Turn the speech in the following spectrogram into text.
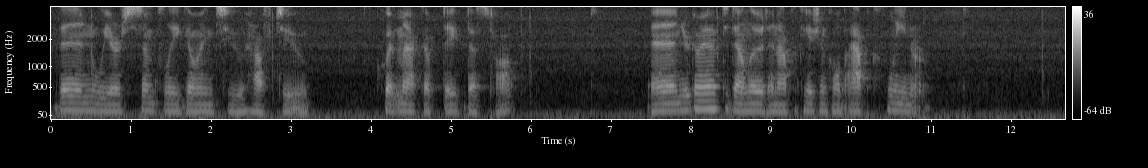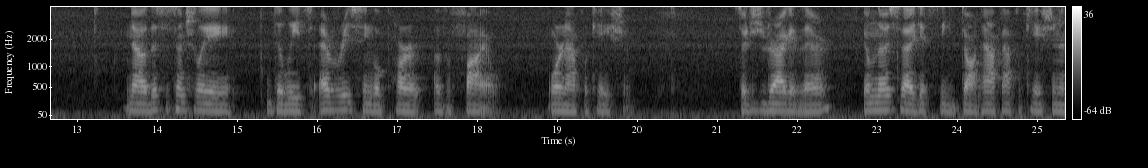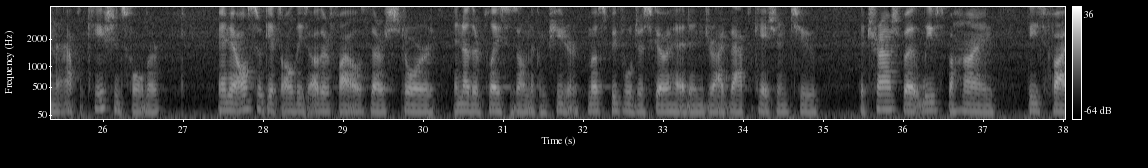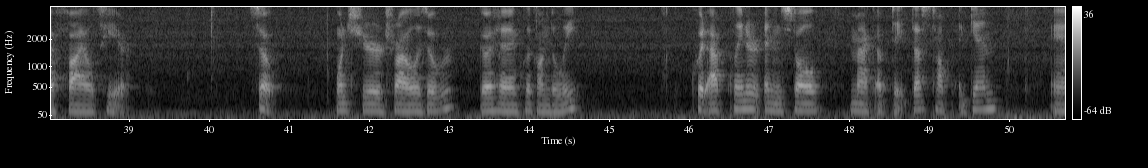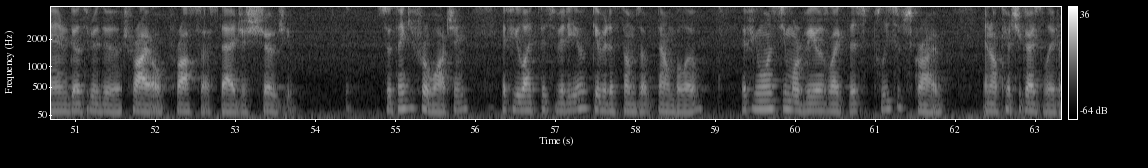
then we are simply going to have to quit MacUpdate Desktop and you're going to have to download an application called AppCleaner. Now this essentially deletes every single part of a file or an application. So just drag it there. You'll notice that it gets the .app application in the applications folder and it also gets all these other files that are stored in other places on the computer. Most people just go ahead and drag the application to the trash but it leaves behind these five files here. So, once your trial is over, go ahead and click on delete, quit AppCleaner, and install MacUpdate Desktop again, and go through the trial process that I just showed you. So thank you for watching. If you like this video, give it a thumbs up down below. If you want to see more videos like this, please subscribe, and I'll catch you guys later.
